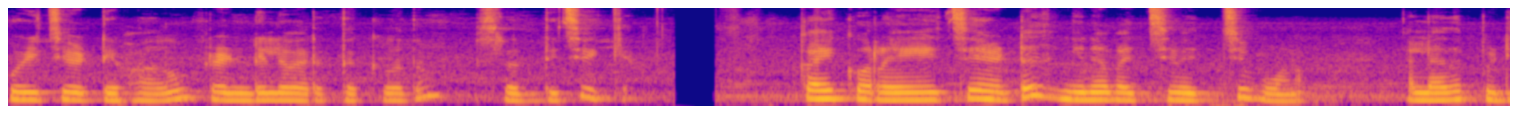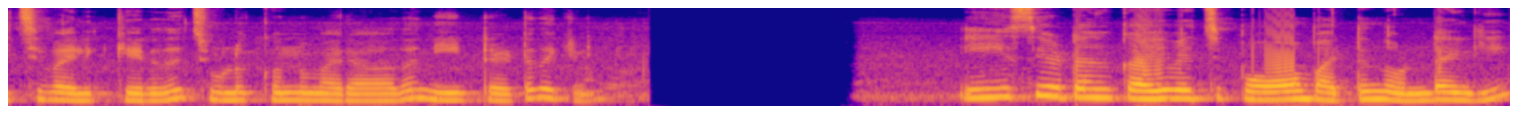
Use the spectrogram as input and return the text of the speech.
കുഴിച്ച് കെട്ടിയ ഭാഗം ഫ്രണ്ടിൽ വരത്തക്ക വിധം ശ്രദ്ധിച്ച് വയ്ക്കാം കൈ കുറേച്ചായിട്ട് ഇങ്ങനെ വെച്ച് വെച്ച് പോകണം അല്ലാതെ പിടിച്ച് വലിക്കരുത്. ചുളുക്കൊന്നും വരാതെ നീറ്റായിട്ട് തയ്ക്കണം. ഈസി ആയിട്ട് അങ്ങ് കൈ വെച്ച് പോകാൻ പറ്റുന്നുണ്ടെങ്കിൽ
